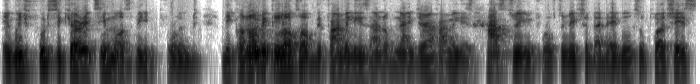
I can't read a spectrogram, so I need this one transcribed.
in which food security must be improved. The economic lot of the families and of Nigerian families has to improve to make sure that they're able to purchase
